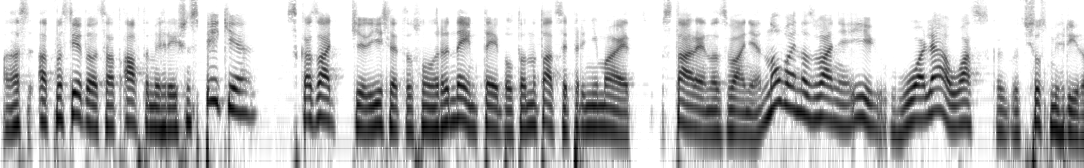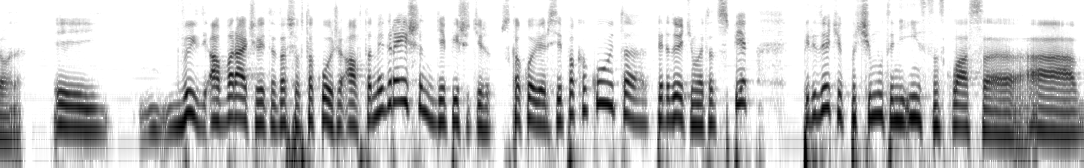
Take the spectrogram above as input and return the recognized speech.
отнаследоваться от автомигрейшн спеки, сказать, если это условно rename table, то аннотация принимает старое название, новое название, и вуаля, у вас как бы все смигрировано. И вы оборачиваете это все в такой же автомигрейшн, где пишете с какой версии по какую-то, передаете ему этот спек, передаете почему-то не инстанс класса, а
